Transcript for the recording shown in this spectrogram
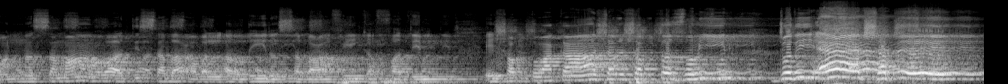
আন্না সামাওয়াতি সাবা ওয়াল সাবা ফি কাফাতিন এই সপ্ত আকাশ আর সপ্ত জমিন যদি একসাথে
